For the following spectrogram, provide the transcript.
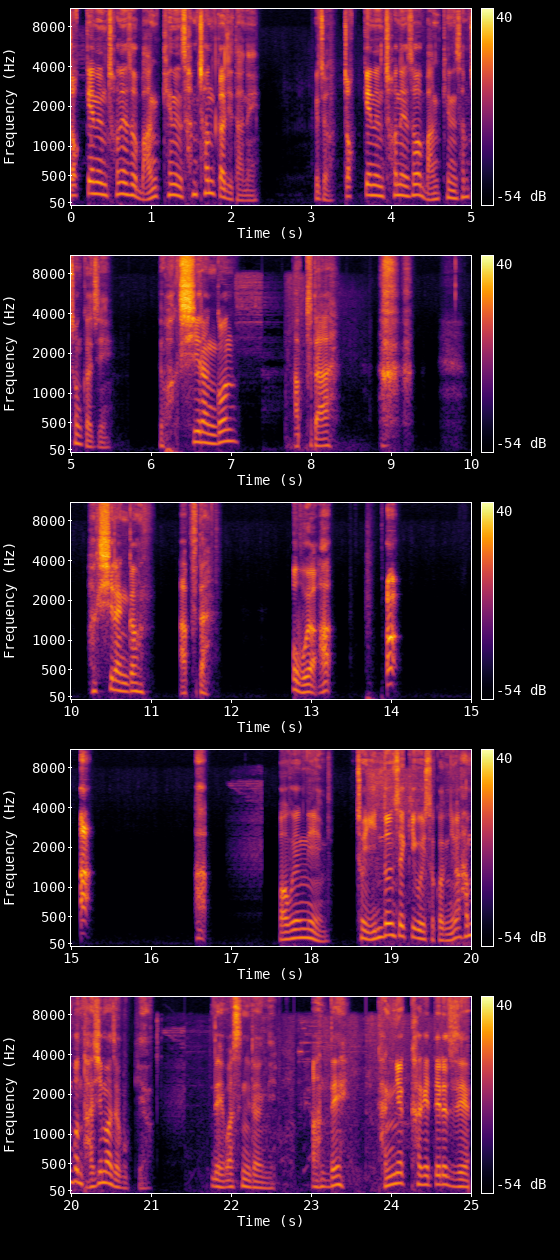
적게는 1000에서 많게는 3000까지 다네. 그죠? 적게는 1000에서 많게는 3000까지. 근데 확실한 건 아프다. 확실한 건 아프다. 어 뭐야? 아, 어, 아, 아. 와우 형님, 저 인던세 끼고 있었거든요. 한번 다시 맞아볼게요. 네, 왔습니다 형님. 아, 네, 강력하게 때려주세요.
